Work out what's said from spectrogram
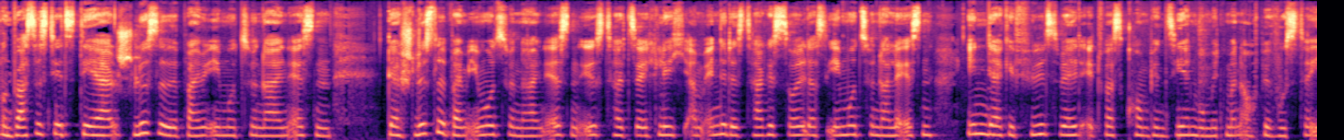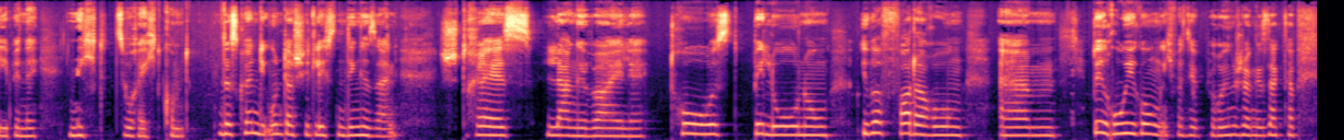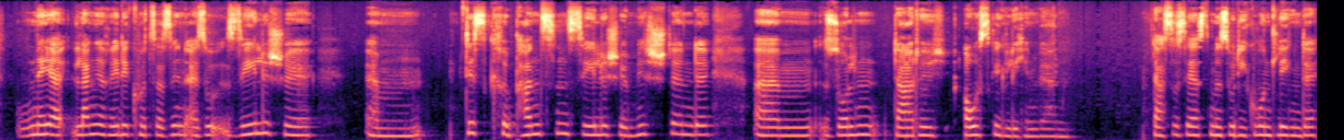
Und was ist jetzt der Schlüssel beim emotionalen Essen? Der Schlüssel beim emotionalen Essen ist tatsächlich, am Ende des Tages soll das emotionale Essen in der Gefühlswelt etwas kompensieren, womit man auf bewusster Ebene nicht zurechtkommt. Das können die unterschiedlichsten Dinge sein. Stress, Langeweile, Trost, Belohnung, Überforderung, ähm, Beruhigung. Ich weiß nicht, ob ich Beruhigung schon gesagt habe. Naja, lange Rede, kurzer Sinn. Also seelische ähm, Diskrepanzen, seelische Missstände ähm, sollen dadurch ausgeglichen werden. Das ist erstmal so die grundlegende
